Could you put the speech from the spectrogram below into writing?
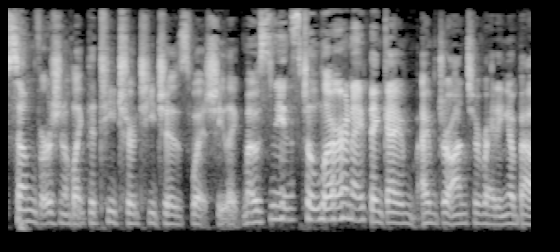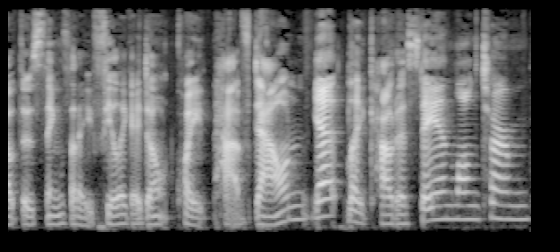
some version of like the teacher teaches what she like most needs to learn. I think I'm I'm drawn to writing about those things that I feel like I don't quite have down yet, like how to stay in long-term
